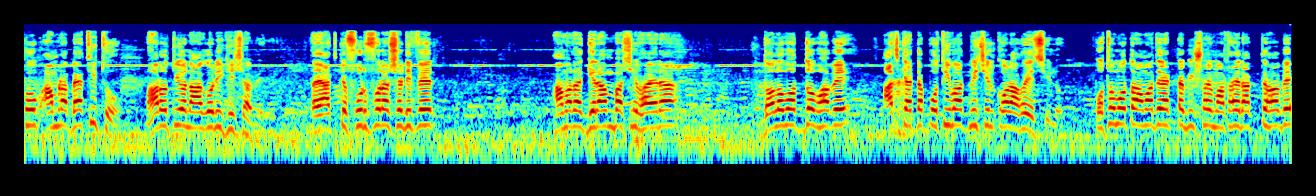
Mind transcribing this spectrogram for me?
খুব আমরা ব্যথিত ভারতীয় নাগরিক হিসাবে। তাই আজকে ফুরফুরা শরীফের আমরা গ্রামবাসী ভাইরা দলবদ্ধভাবে আজকে একটা প্রতিবাদ মিছিল করা হয়েছিল। প্রথমত আমাদের একটা বিষয় মাথায় রাখতে হবে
